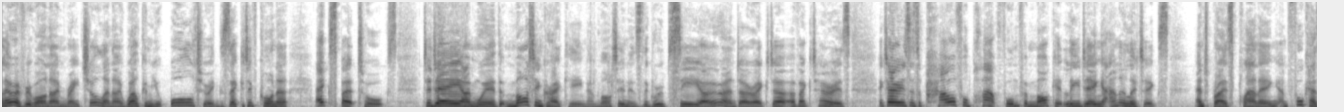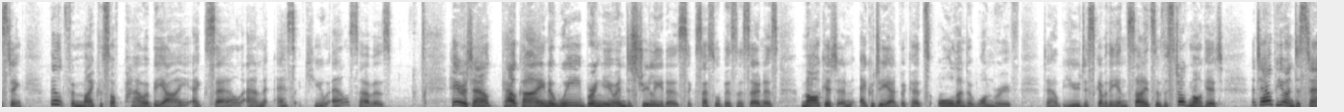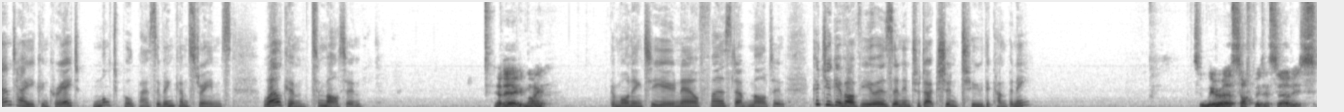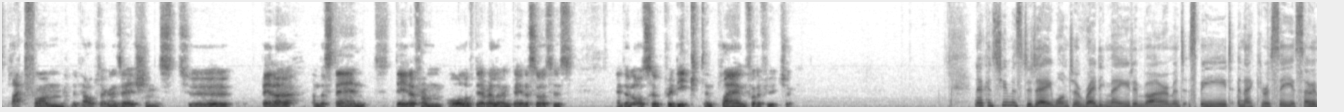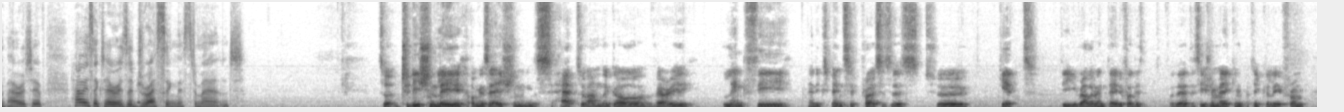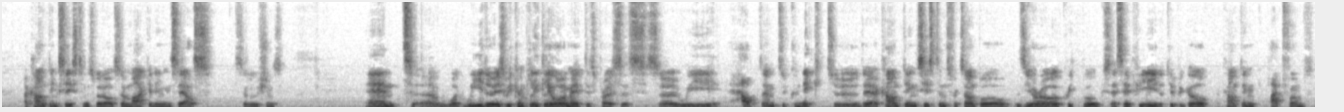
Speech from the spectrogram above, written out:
Hello everyone, I'm Rachel and I welcome you all to Executive Corner Expert Talks. Today I'm with Martin Kratky. Now Martin is the Group CEO and Director of Acterys. Acterys is a powerful platform for market-leading analytics, enterprise planning and forecasting built for Microsoft Power BI, Excel and SQL servers. Here at Al Kalkine, we bring you industry leaders, successful business owners, market and equity advocates all under one roof to help you discover the insights of the stock market and to help you understand how you can create multiple passive income streams. Welcome to Martin. Hello there, good morning. Good morning to you. Now, first up, Martin, could you give our viewers an introduction to the company? So we're a software as a service platform that helps organizations to better understand data from all of their relevant data sources and then also predict and plan for the future. Now, consumers today want a ready-made environment. Speed and accuracy is so imperative. How is Acterys addressing this demand? So traditionally, organizations had to undergo very lengthy and expensive processes to get the relevant data for, the, for their decision making, particularly from accounting systems, but also marketing and sales solutions. And uh, what we do is we completely automate this process. So we help them to connect to their accounting systems, for example, Xero, QuickBooks, SAP, the typical accounting platforms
